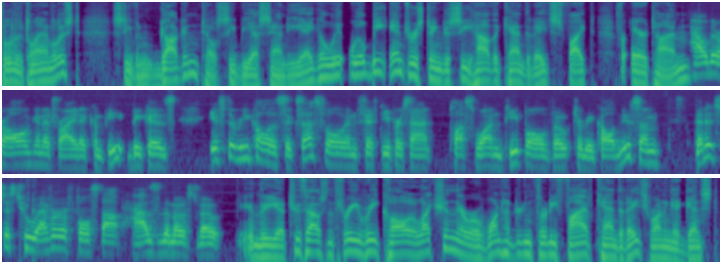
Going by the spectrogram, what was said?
Political analyst Stephen Goggin tells CBS San Diego it will be interesting to see how the candidates fight for airtime. How they're all going to try to compete because if the recall is successful and 50% plus one people vote to recall Newsom, then it's just whoever, full stop, has the most vote. In the uh, 2003 recall election, there were 135 candidates running against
